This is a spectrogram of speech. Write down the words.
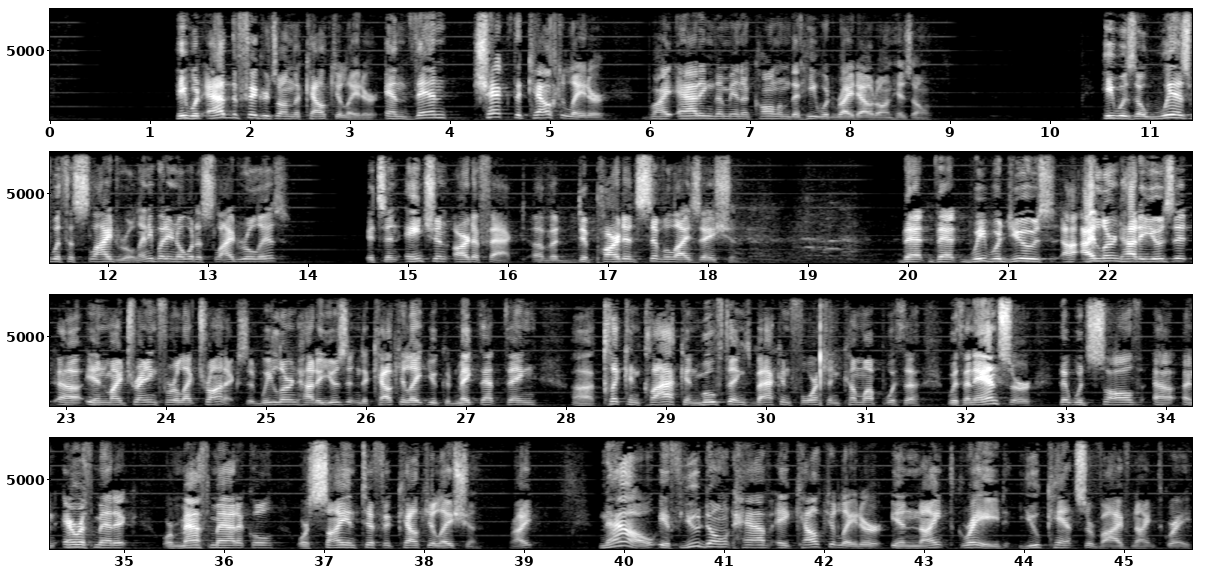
He would add the figures on the calculator and then check the calculator by adding them in a column that he would write out on his own. He was a whiz with a slide rule. Anybody know what a slide rule is? It's an ancient artifact of a departed civilization that, that we would use. I learned how to use it uh, in my training for electronics. We learned how to use it and to calculate. You could make that thing uh, click and clack and move things back and forth and come up with, a, with an answer that would solve uh, an arithmetic or mathematical or scientific calculation, right? Now, if you don't have a calculator in ninth grade, you can't survive ninth grade.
